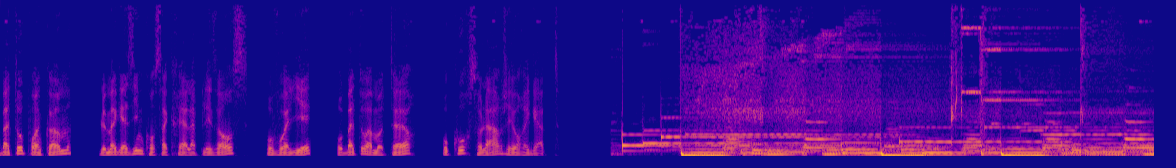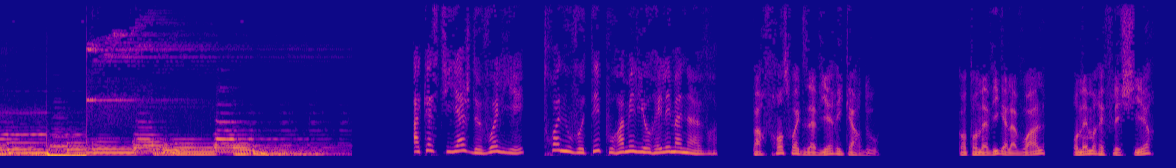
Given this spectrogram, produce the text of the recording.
Bateau.com, le magazine consacré à la plaisance, aux voiliers, aux bateaux à moteur, aux courses au large et aux régates. Accastillage de voilier, trois nouveautés pour améliorer les manœuvres. Par François-Xavier Ricardou. Quand on navigue à la voile, on aime réfléchir,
